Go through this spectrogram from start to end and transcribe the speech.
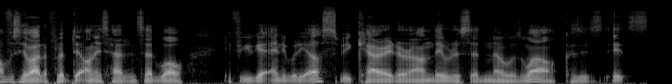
Obviously, if I'd have flipped it on his head and said, "Well, if you get anybody else to be carried around," they would have said no as well. Because it's it's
